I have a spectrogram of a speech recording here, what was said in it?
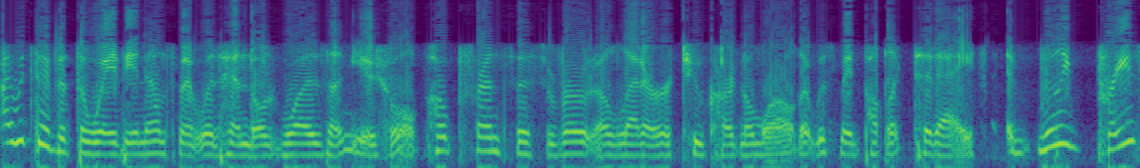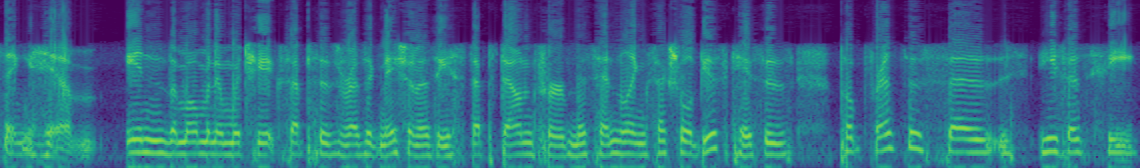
I would say that the way the announcement was handled was unusual. Pope Francis wrote a letter to Cardinal Wuerl that was made public today, really praising him in the moment in which he accepts his resignation as he steps down for mishandling sexual abuse cases. Pope Francis says he says he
